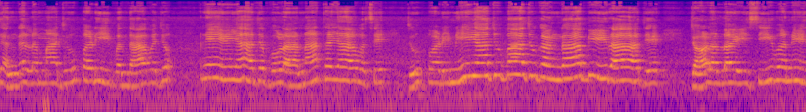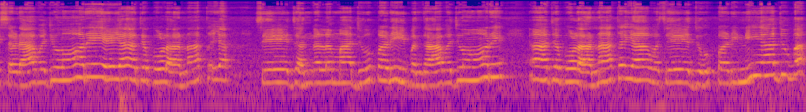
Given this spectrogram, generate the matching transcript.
જંગલમાં ઝૂંપડી બંધાવજો. રે આજ ભોળાનાથ આવશે. ઝૂંપડીની આજુબાજુ ગંગા બિરાજે. જળ લઈ શિવને સડાવજો રે આજ ભોળાનાથ આવશે. જંગલમાં ઝૂંપડી બંધાવજો રે આજ ભોળાનાથ આવશે. ઝૂંપડીની આજુબા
